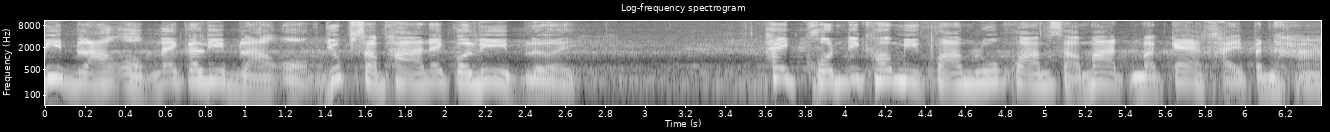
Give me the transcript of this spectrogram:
รีบลาออกได้ก็รีบลาออก ยุบสภาได้ก็รีบเลย ให้คนที่เขามีความรู้ความสามารถมาแก้ไขปัญหา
